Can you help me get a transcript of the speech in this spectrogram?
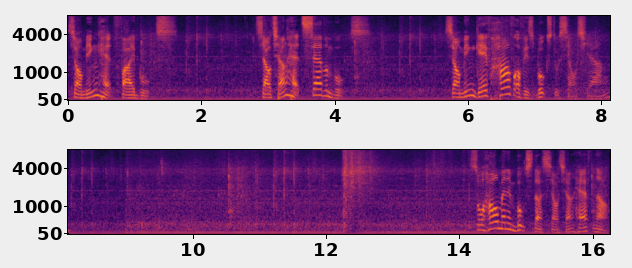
Xiaoming had five books. Xiaoqiang had seven books. Xiao Ming gave half of his books to Xiaoqiang. So how many books does Xiaoqiang have now?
